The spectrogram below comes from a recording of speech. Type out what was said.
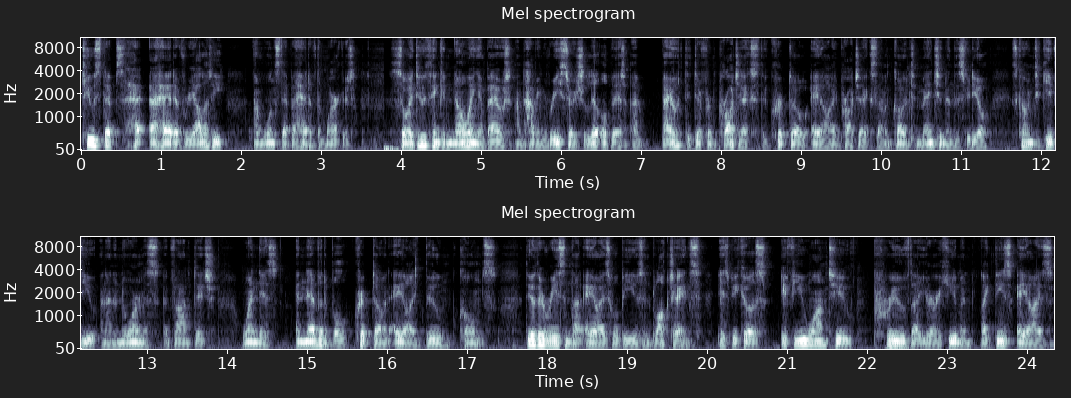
two steps ahead of reality and one step ahead of the market. So I do think knowing about and having researched a little bit about the different projects, the crypto AI projects that I'm going to mention in this video, is going to give you an enormous advantage when this inevitable crypto and AI boom comes. The other reason that AIs will be using blockchains is because if you want to prove that you're a human, like these AIs,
